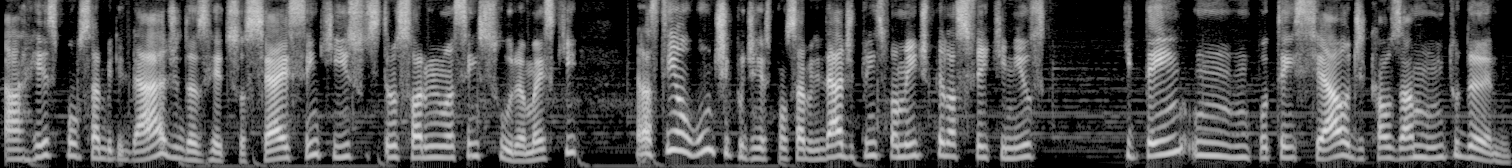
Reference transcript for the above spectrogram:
a responsabilidade das redes sociais sem que isso se transforme em uma censura, mas que elas tenham algum tipo de responsabilidade, principalmente pelas fake news que têm um, um potencial de causar muito dano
